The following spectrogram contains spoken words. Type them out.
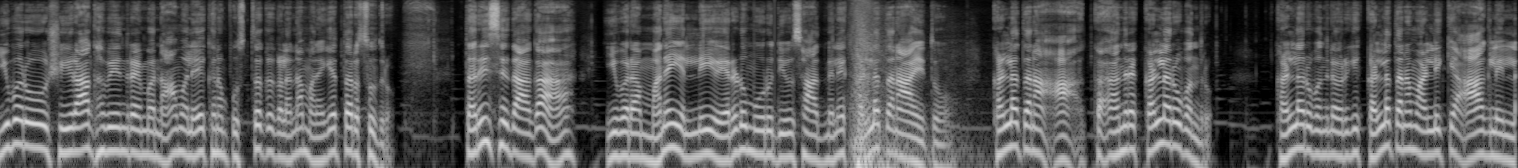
ಇವರು ಶ್ರೀರಾಘವೇಂದ್ರ ಎಂಬ ನಾಮಲೇಖನ ಪುಸ್ತಕಗಳನ್ನು ಮನೆಗೆ ತರಿಸಿದ್ರು. ತರಿಸಿದಾಗ ಇವರ ಮನೆಯಲ್ಲಿ ಎರಡು ಮೂರು ದಿವಸ ಆದಮೇಲೆ ಕಳ್ಳತನ ಆಯಿತು. ಕಳ್ಳತನ ಆ- ಕ ಅಂದರೆ ಕಳ್ಳರು ಬಂದರು. ಕಳ್ಳರು ಬಂದರೆ ಅವರಿಗೆ ಕಳ್ಳತನ ಮಾಡಲಿಕ್ಕೆ ಆಗಲಿಲ್ಲ.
